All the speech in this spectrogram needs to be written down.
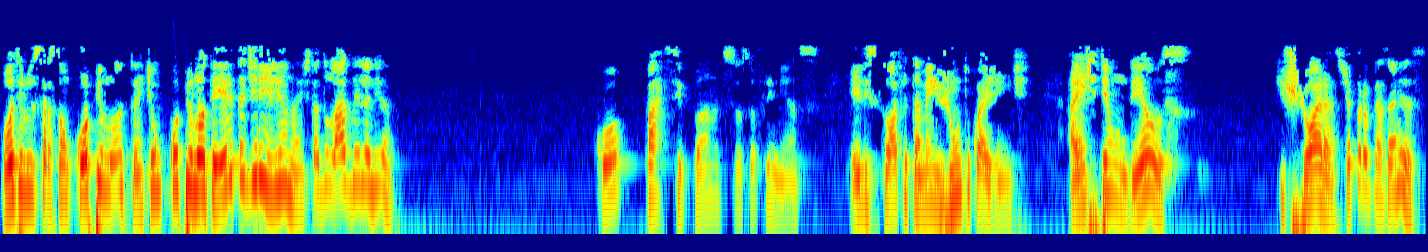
Outra ilustração, copiloto. A gente é um copiloto e ele está dirigindo, a gente está do lado dele ali. Co-participando de seus sofrimentos. Ele sofre também junto com a gente. A gente tem um Deus que chora. Você já parou para pensar nisso?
